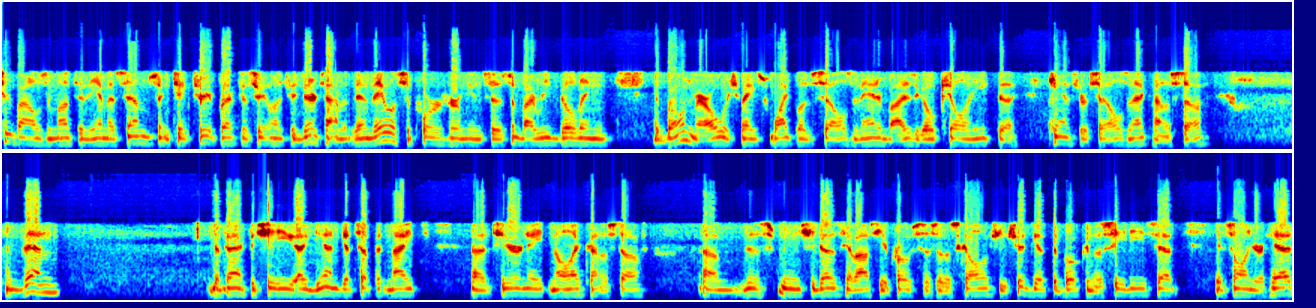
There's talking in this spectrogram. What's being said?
two bottles a month of the MSM, so you can take three at breakfast, three at lunch, and dinner time. And then they will support her immune system by rebuilding the bone marrow, which makes white blood cells and antibodies to go kill and eat the cancer cells and that kind of stuff. And then the fact that she again gets up at night uh, to urinate and all that kind of stuff. Um, this means she does have osteoporosis of the skull. She should get the book and the CD set. It's on your head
